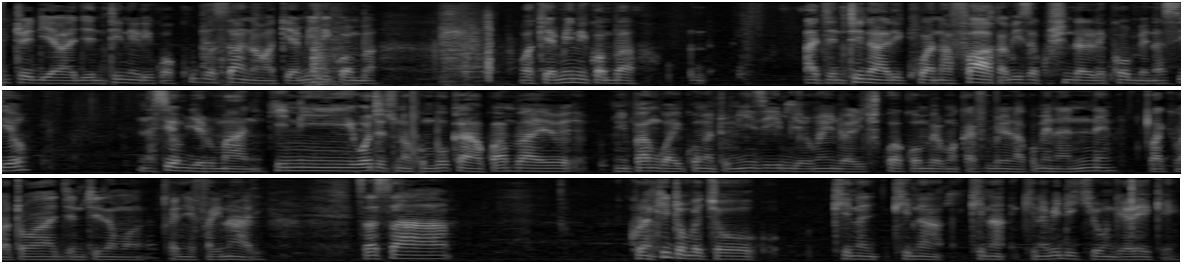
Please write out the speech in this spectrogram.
hatred ya argentina ilikuwa kubwa sana wakiamini kwamba wakiamini kwamba argentina alikuwa nafaa kabisa kushinda lile kombe na sio na sio mjerumani. Lakini wote tunakumbuka kwamba mipango haikuwa matumizi. Mjerumani ndo alichukua kombe mwaka elfu mbili na kumi na nne wakiwatoa argentina kwenye fainali sasa kuna kitu ambacho kina kina kina kinabidi kiongeleke.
